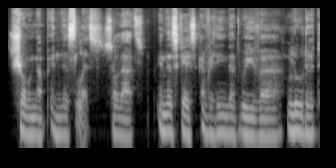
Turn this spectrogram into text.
showing up in this list. So that's, in this case, everything that we've uh, looted.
